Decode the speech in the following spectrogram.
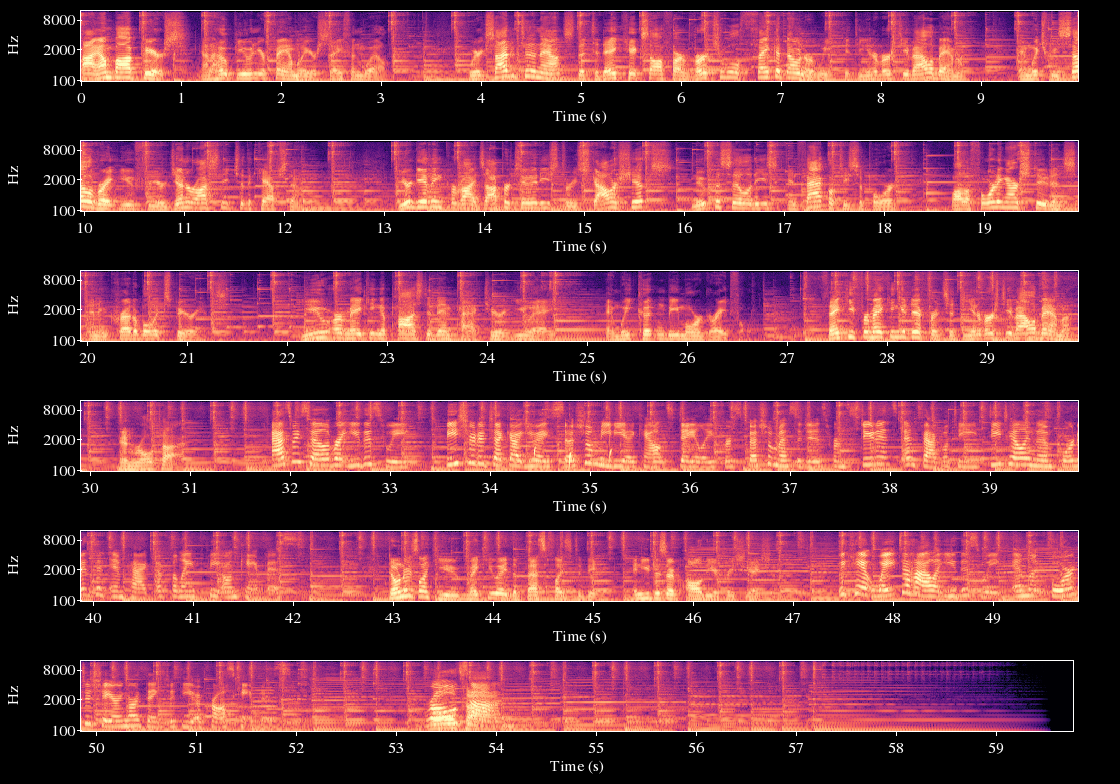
Hi, I'm Bob Pierce, and I hope you and your family are safe and well. We're excited to announce that today kicks off our virtual Thank a Donor Week at the University of Alabama, in which we celebrate you for your generosity to the capstone. Your giving provides opportunities through scholarships, new facilities, and faculty support while affording our students an incredible experience. You are making a positive impact here at UA, and we couldn't be more grateful. Thank you for making a difference at the University of Alabama, and roll tide. As we celebrate you this week, be sure to check out UA's social media accounts daily for special messages from students and faculty detailing the importance and impact of philanthropy on campus. Donors like you make UA the best place to be, and you deserve all the appreciation. We can't wait to highlight you this week and look forward to sharing our thanks with you across campus. Roll Tide!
